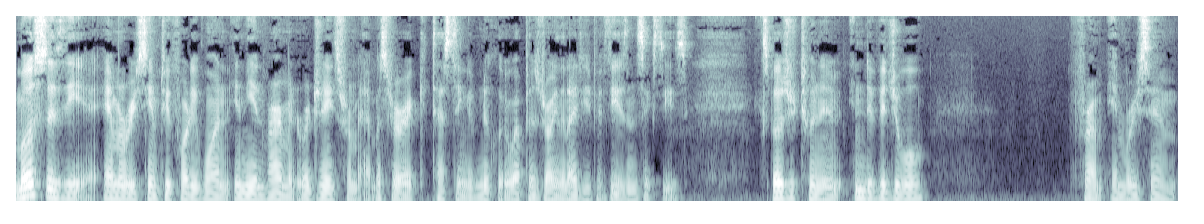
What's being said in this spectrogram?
Most of the americium 241 in the environment originates from atmospheric testing of nuclear weapons during the 1950s and 60s. Exposure to an individual from americium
